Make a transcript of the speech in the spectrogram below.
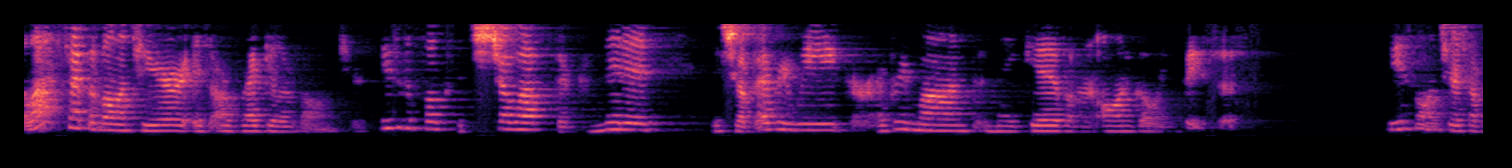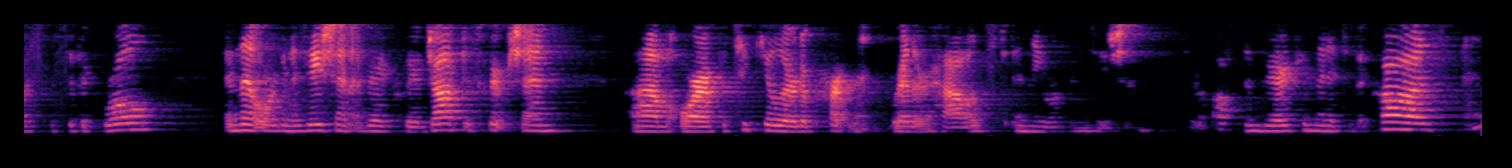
The last type of volunteer is our regular volunteer. These are the folks that show up, they're committed, they show up every week or every month and they give on an ongoing basis. These volunteers have a specific role in the organization, a very clear job description, um, or a particular department where they're housed in the organization. They're often very committed to the cause and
